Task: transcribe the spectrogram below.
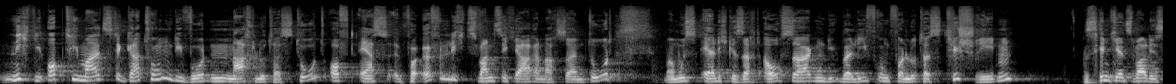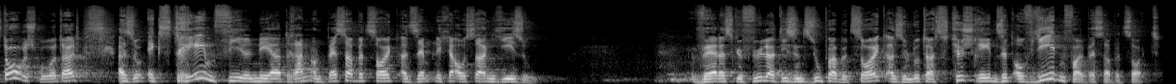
nicht die optimalste Gattung. Die wurden nach Luthers Tod oft erst veröffentlicht, 20 Jahre nach seinem Tod. Man muss ehrlich gesagt auch sagen, die Überlieferung von Luthers Tischreden sind jetzt mal historisch beurteilt, also extrem viel näher dran und besser bezeugt als sämtliche Aussagen Jesu. Wer das Gefühl hat, die sind super bezeugt, also Luthers Tischreden sind auf jeden Fall besser bezeugt.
